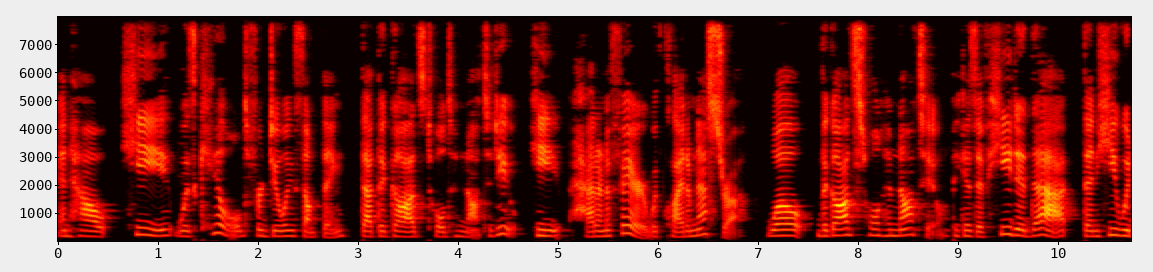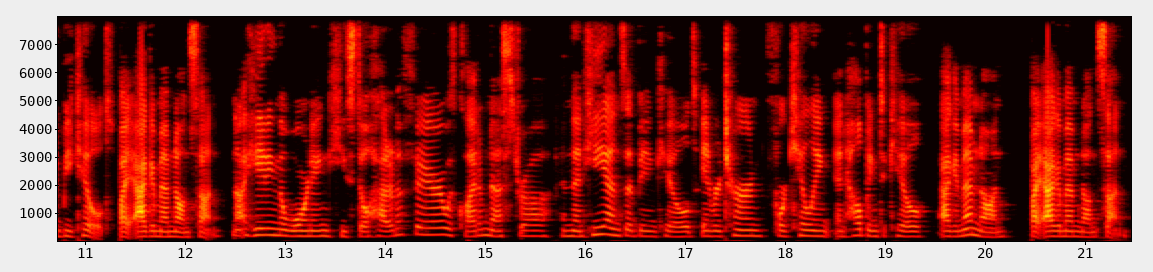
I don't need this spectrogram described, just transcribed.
and how he was killed for doing something that the gods told him not to do. He had an affair with Clytemnestra. Well, the gods told him not to, because if he did that, then he would be killed by Agamemnon's son. Not heeding the warning, he still had an affair with Clytemnestra, and then he ends up being killed in return for killing and helping to kill Agamemnon by Agamemnon's son.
